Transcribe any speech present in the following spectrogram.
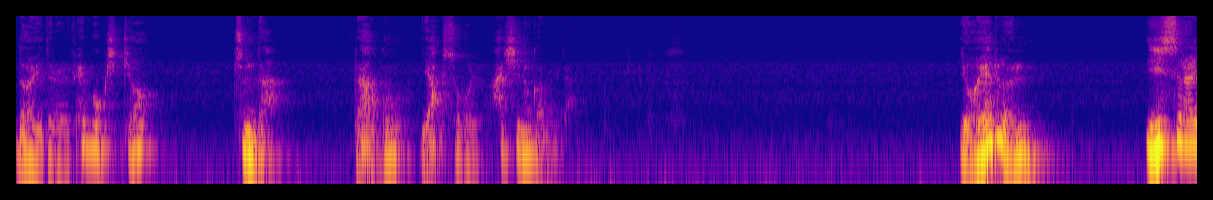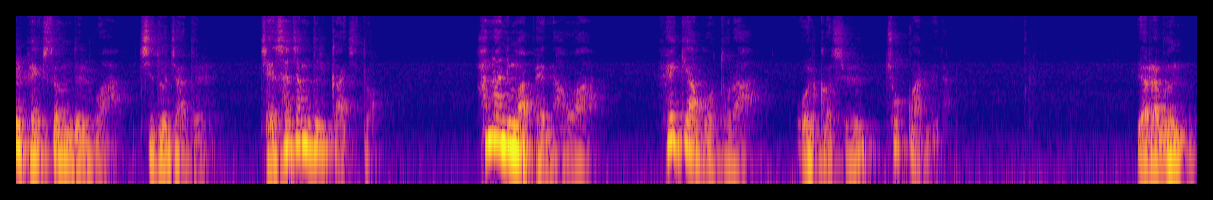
너희들을 회복시켜 준다. 라고 약속을 하시는 겁니다. 요엘은 이스라엘 백성들과 지도자들, 제사장들까지도 하나님 앞에 나와 회개하고 돌아올 것을 촉구합니다. 여러분,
